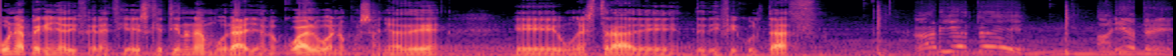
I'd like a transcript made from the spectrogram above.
una pequeña diferencia y es que tiene una muralla, lo cual, bueno, pues añade eh, un extra de, de dificultad. ¡Ariete! ¡Ariete!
